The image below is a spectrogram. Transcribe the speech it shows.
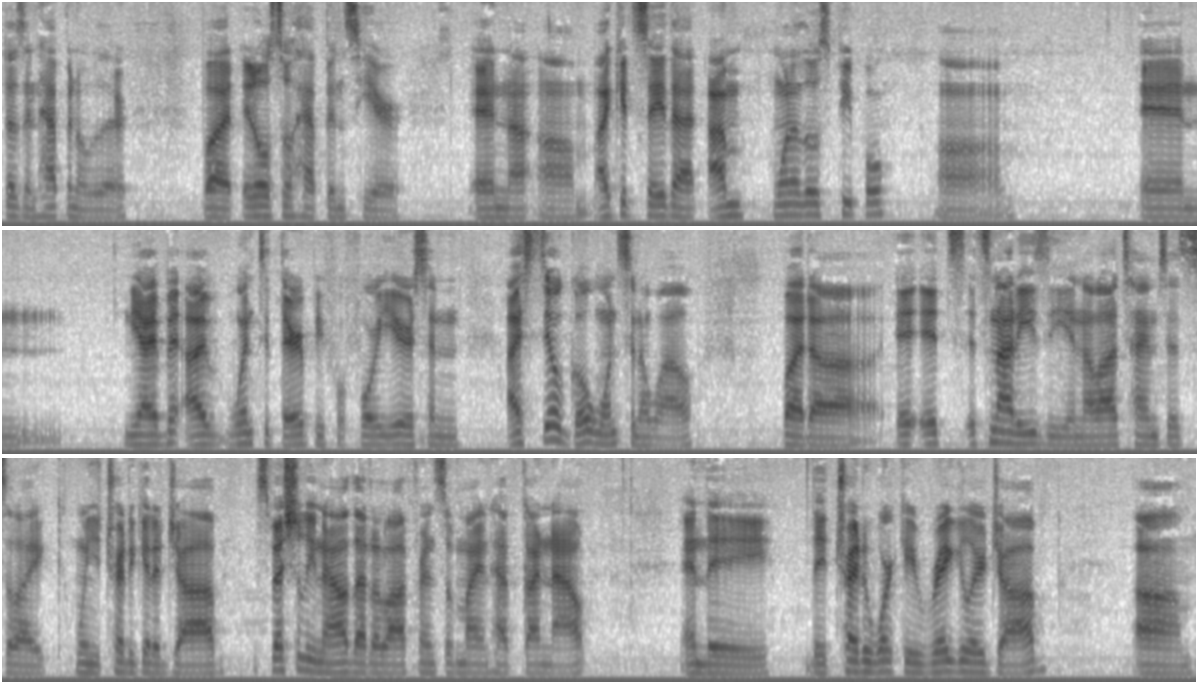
doesn't happen over there, but it also happens here. And uh, um, I could say that I'm one of those people. Um, and yeah, I've been, I went to therapy for four years, and I still go once in a while. But uh, it, it's it's not easy, and a lot of times it's like when you try to get a job, especially now that a lot of friends of mine have gotten out, and they they try to work a regular job, um,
